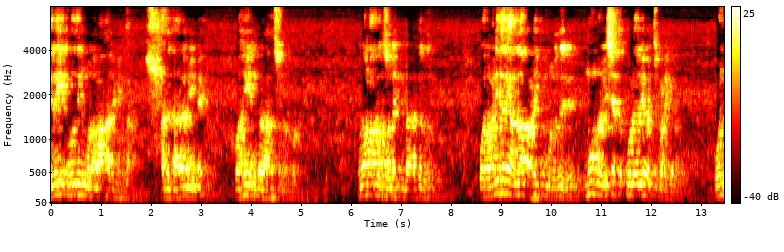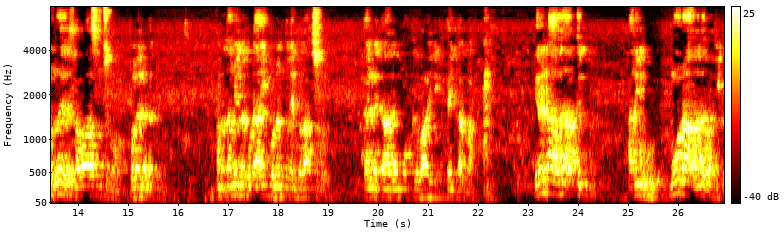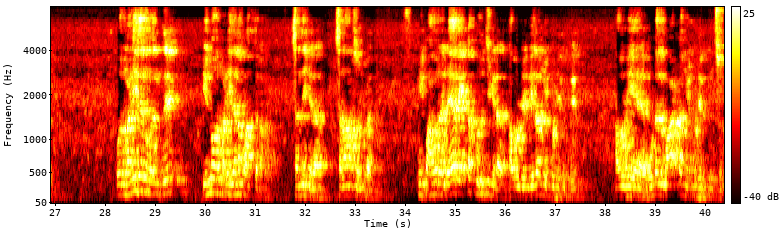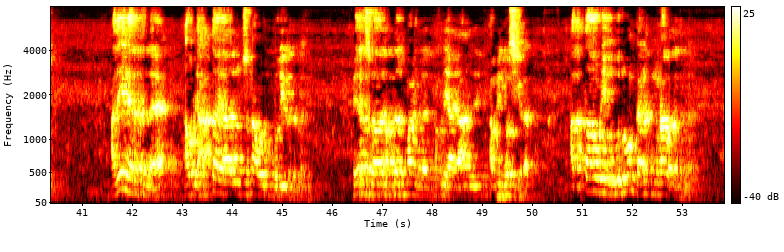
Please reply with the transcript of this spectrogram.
இறை தூதின் மூலமாக அறிவித்தார். அதுக்கு அரபியிலே வகை என்பதாக சொல்லப்படும். உலமாக்கள் சொல்லுகின்றார்கள் ஒரு மனிதனை அல்லாஹ் படைக்கும் பொழுது மூன்று விஷயத்தை கூடவே வச்சு படைக்கிறான் ஒன்று ஹவாசம் சொல்லுவோம் புலன்கள். நம்ம தமிழில் கூட ஐம்புலன்கள் என்பதாக சொல்லுவோம். கண்ணு காது மூக்கு வாய் கை கால்லாம் இரண்டாவது அக்கில் அறிவு. மூன்றாவது வகை. ஒரு மனிதன் வந்து இன்னொரு மனிதனை பார்க்குறான். சந்திக்கிறார் சலாம் சொல்கிறார் இப்போ அவரை டைரெக்டாக புரிஞ்சுக்கிறார். அவருடைய நிறம் எப்படி இருக்குது அவருடைய உடல் வாட்டம் எப்படி இருக்குன்னு சொல்லி. அதே நேரத்தில் அவருடைய அத்தா யாருன்னு சொன்னால் அவருக்கு புரியுறது இல்லை பேர சொல்லாத அந்த ரஹ்மானுங்கிறார் அப்படியா யாரு அப்படின்னு யோசிக்கிறார். அத்தாவுடைய உருவம் கண்ணுக்கு முன்னால் வரதில்லை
